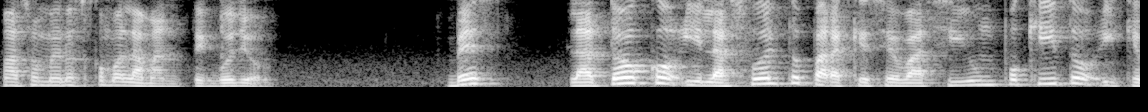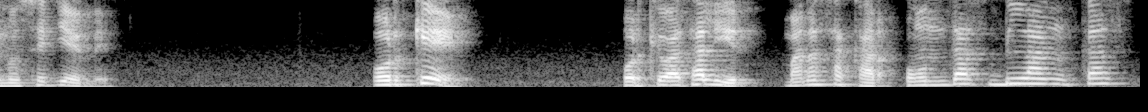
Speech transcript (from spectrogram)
más o menos como la mantengo yo. ¿Ves? La toco y la suelto para que se vacíe un poquito y que no se llene. ¿Por qué? Porque va a salir, van a sacar ondas blancas,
